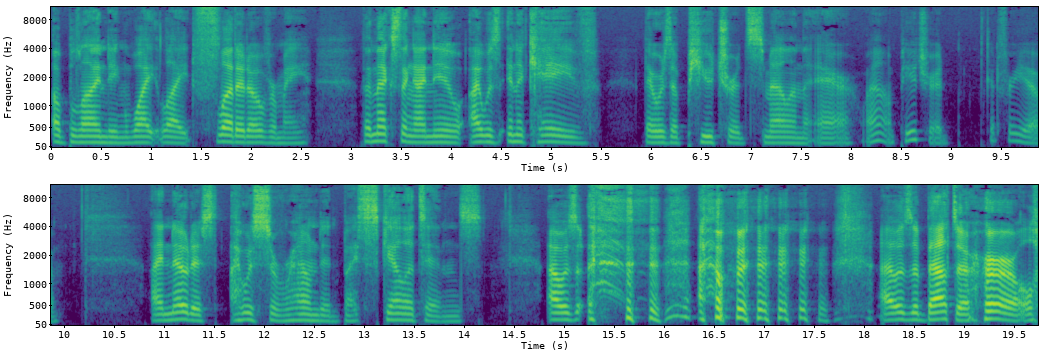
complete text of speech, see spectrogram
A blinding white light flooded over me. The next thing I knew, I was in a cave. There was a putrid smell in the air. Wow, putrid. Good for you. I noticed I was surrounded by skeletons. I was I was about to hurl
